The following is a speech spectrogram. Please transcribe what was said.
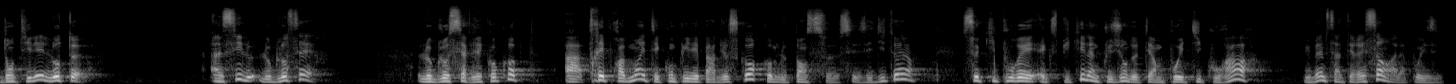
dont il est l'auteur. Ainsi, le, glossaire. Le glossaire gréco-copte a très probablement été compilé par Dioscore, comme le pensent ses éditeurs, ce qui pourrait expliquer l'inclusion de termes poétiques ou rares, lui-même s'intéressant à la poésie.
